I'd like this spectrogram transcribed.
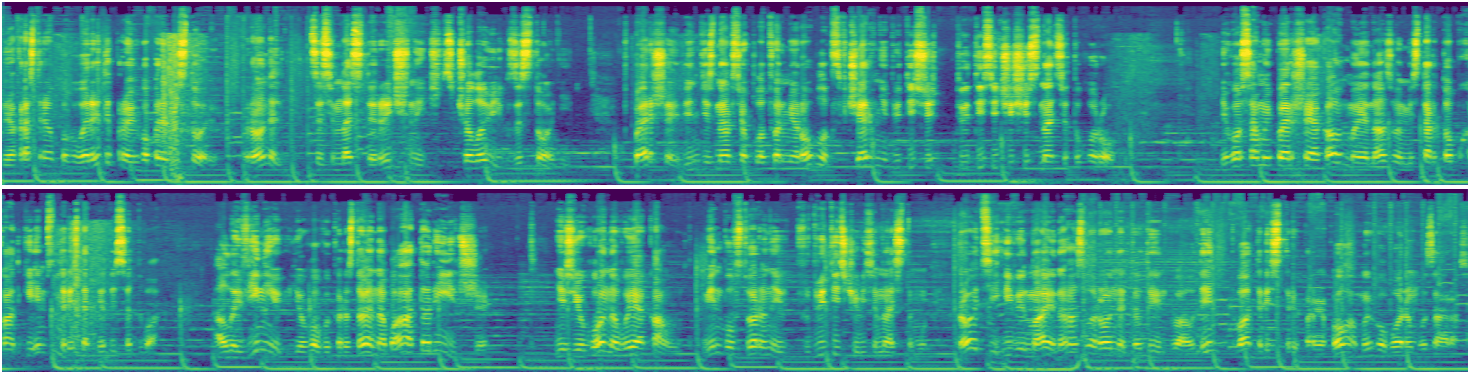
Ну якраз треба поговорити про його передісторію. Рональд це 17-річний чоловік з Естонії. Вперше він дізнався у платформі Roblox в червні 2016 року. Його самий перший аккаунт має назву Mr. Top Hat Games 352, але він його використовує набагато рідше, ніж його новий аккаунт. Він був створений в 2018 році і він має назву Ronald 121 233, про якого ми говоримо зараз.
